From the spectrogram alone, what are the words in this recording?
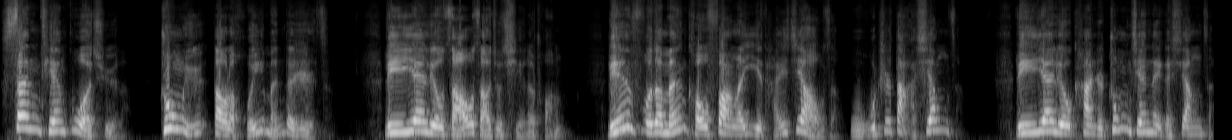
三天过去了，终于到了回门的日子。李烟柳早早就起了床，林府的门口放了一台轿子，五只大箱子。李烟柳看着中间那个箱子，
